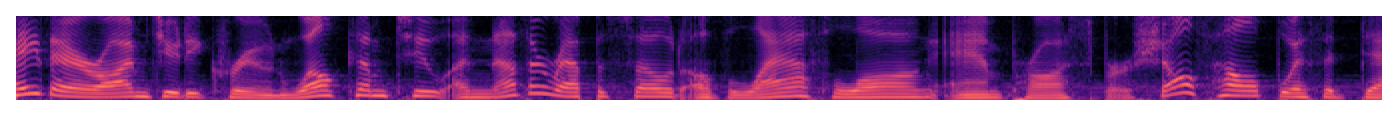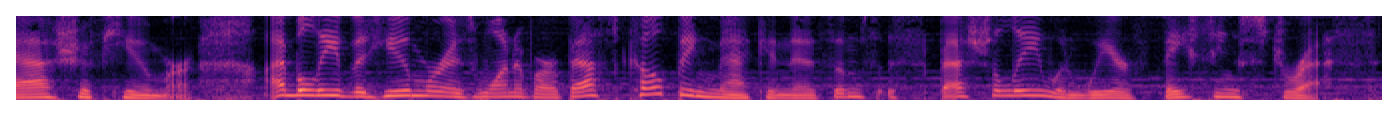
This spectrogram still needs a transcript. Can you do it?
Hey there, I'm Judy Croon. Welcome to another episode of Laugh Long and Prosper Shelf Help with a Dash of Humor. I believe that humor is one of our best coping mechanisms, especially when we are facing stress.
